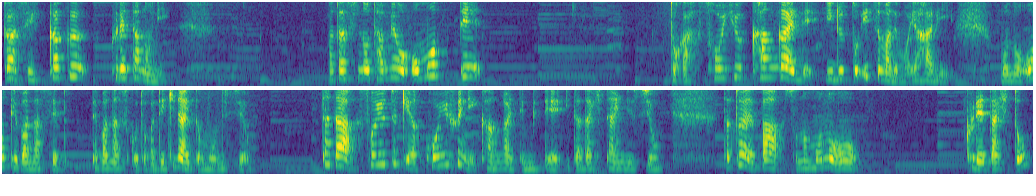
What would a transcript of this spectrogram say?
がせっかくくれたのに私のためを思ってとかそういう考えでいるといつまでもやはり物を手放せる手放すことができないと思うんですよ。ただそういう時はこういうふうに考えてみていただきたいんですよ。例えばそのものをくれた人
